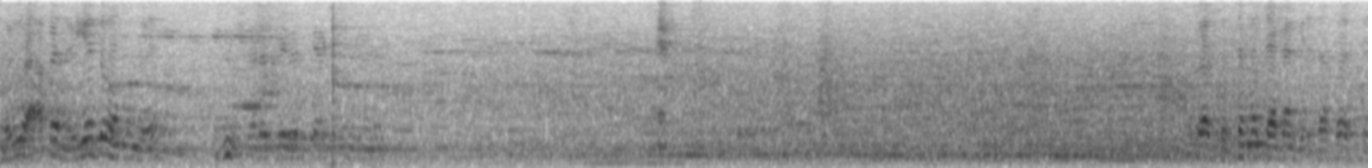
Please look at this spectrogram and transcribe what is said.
આપણે નડીએ તો અમને સત્સંગમાં ત્યાં કાંઈ બસ છે.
